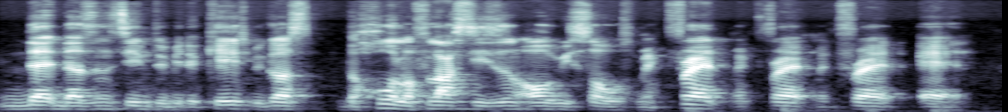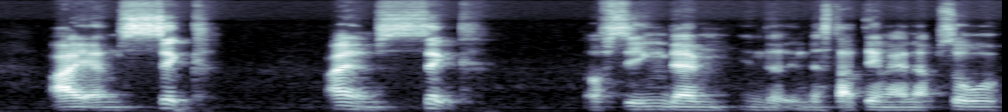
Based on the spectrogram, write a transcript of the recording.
that doesn't seem to be the case because the whole of last season, all we saw was McFred, McFred, McFred, and I am sick. I am sick of seeing them in the in the starting lineup. So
